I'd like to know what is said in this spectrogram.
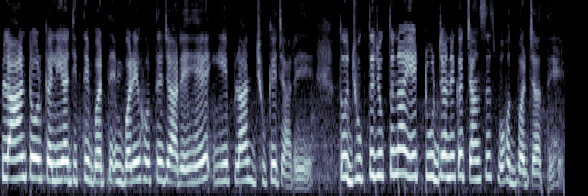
प्लांट और कलिया जितने बढ़ते, बड़े होते जा रहे हैं, ये प्लांट झुके जा रहे हैं। तो झुकते झुकते ना ये टूट जाने का चांसेस बहुत बढ़ जाते हैं।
